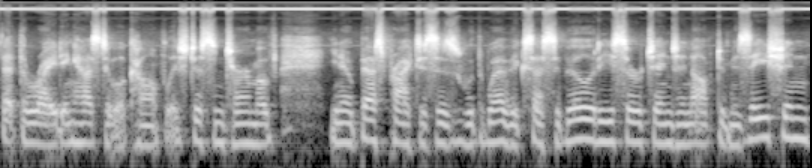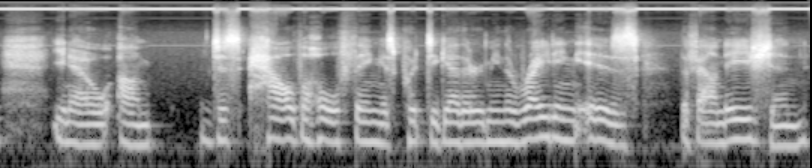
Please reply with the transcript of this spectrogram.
that the writing has to accomplish just in terms of you know best practices with web accessibility search engine optimization you know um, just how the whole thing is put together. I mean the writing is the foundation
